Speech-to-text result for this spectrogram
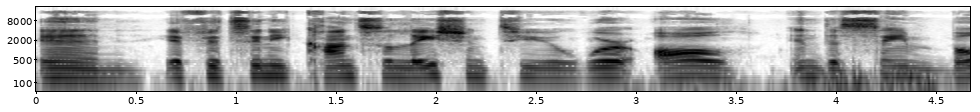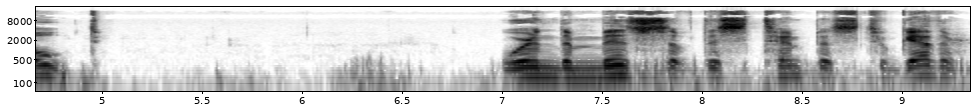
And if it's any consolation to you, we're all in the same boat. We're in the midst of this tempest together.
